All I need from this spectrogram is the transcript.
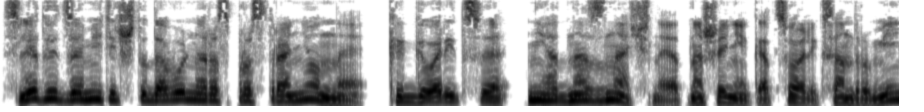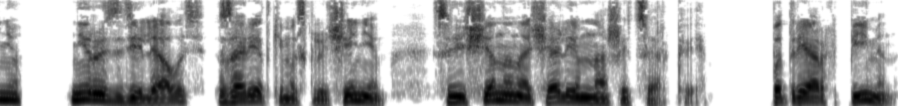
Следует заметить, что довольно распространенное, как говорится, неоднозначное отношение к отцу Александру Меню не разделялось, за редким исключением, священноначалием нашей церкви. Патриарх Пимен,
